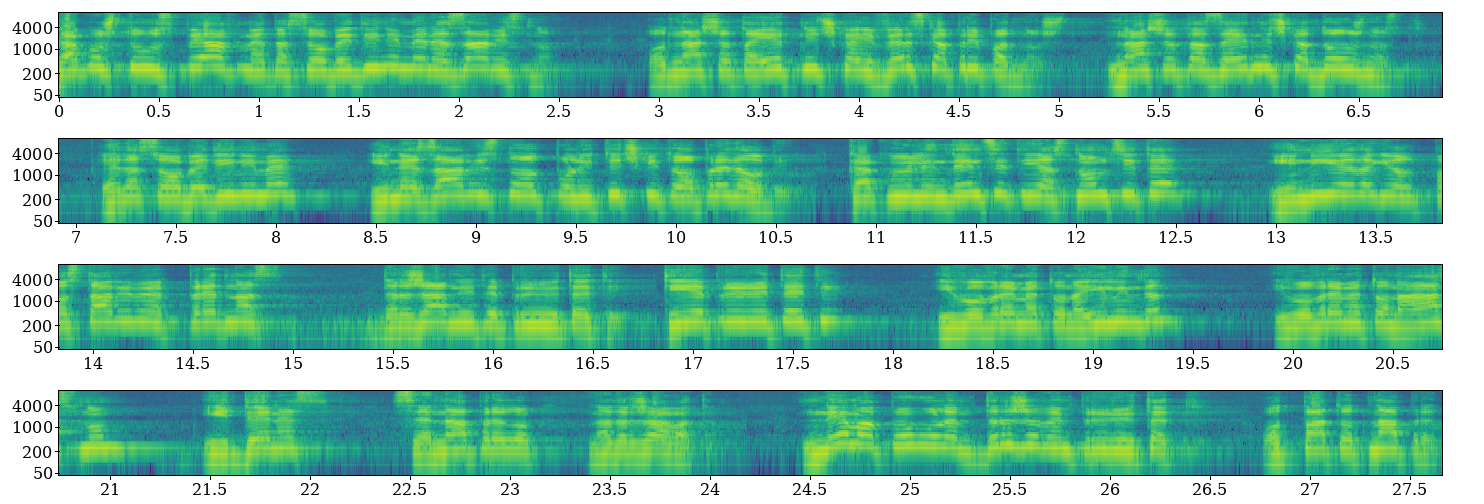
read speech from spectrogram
Како што успеавме да се обединиме независно од нашата етничка и верска припадност, нашата заедничка должност е да се обединиме и независно од политичките определби, како и линденците и јасномците, и ние да ги поставиме пред нас државните приоритети. Тие приоритети и во времето на Илинден, и во времето на Асном, и денес се напредок на државата. Нема поголем државен приоритет од патот напред,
